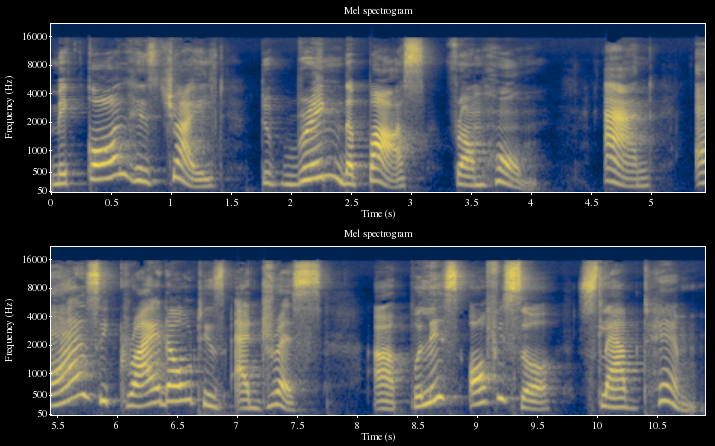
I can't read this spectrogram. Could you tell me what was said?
may call his child to bring the pass from home. And as he cried out his address, a police officer slapped him.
